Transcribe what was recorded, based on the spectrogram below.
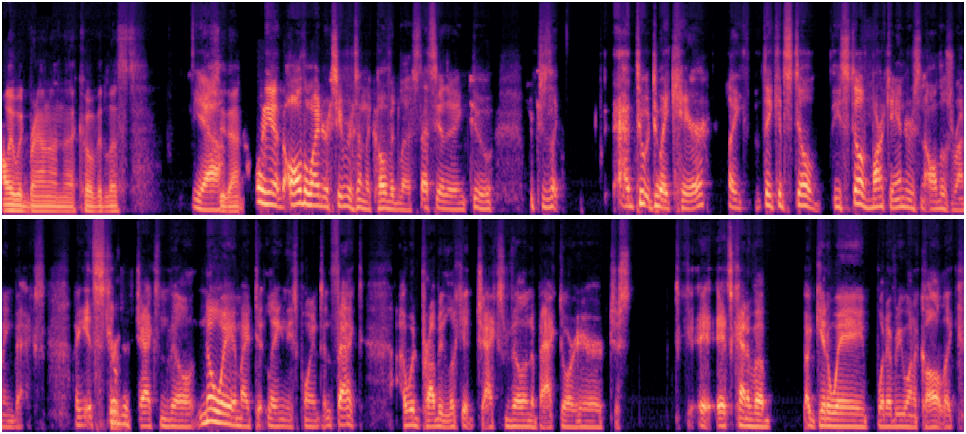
Hollywood Brown on the COVID list. yeah. See that? Well, yeah, all the wide receivers on the COVID list. That's the other thing too, which is like, uh, do do I care? Like they could still, you still have Mark Andrews and all those running backs. Like it's still Sure. just Jacksonville. No way am I t- laying these points. In fact, I would probably look at Jacksonville in the back door here. Just it, it's kind of a a getaway, whatever you want to call it. Like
